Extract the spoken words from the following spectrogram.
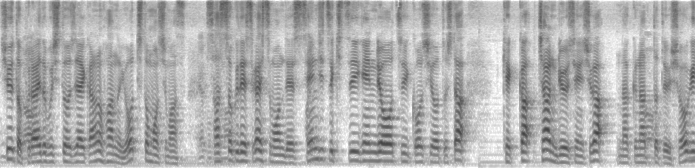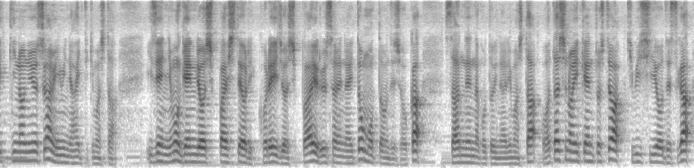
い。シュートプライド武士道時代からのファンのよっちと申します。早速ですが質問です。先日きつい減量を追行しようとした結果チャン・リュウ選手が亡くなったという衝撃のニュースが耳に入ってきました。以前にも減量失敗しておりこれ以上失敗は許されないと思ったのでしょうか。残念なことになりました。私の意見としては厳しいようですが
